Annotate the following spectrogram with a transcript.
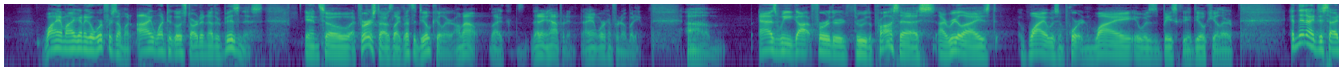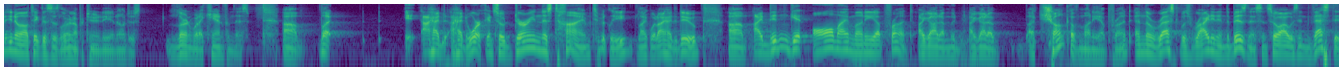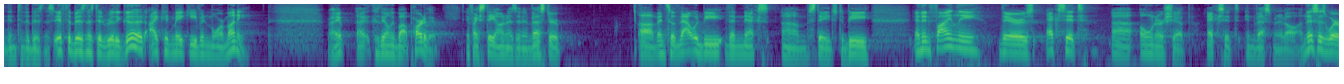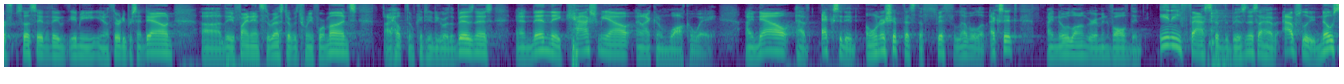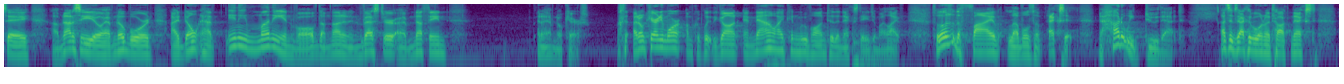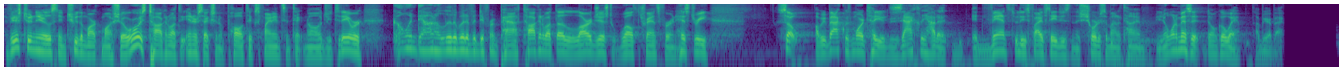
Why am I going to go work for someone? I want to go start another business. And so at first I was like, that's a deal killer. I'm out. Like, that ain't happening. I ain't working for nobody. Um, as we got further through the process, I realized why it was important, why it was basically a deal killer. And then I decided, you know, I'll take this as a learn opportunity and I'll just learn what I can from this. Um, but I had I had to work, and so during this time, typically, like what I had to do, um, I didn't get all my money up front. I got a I got a a chunk of money up front and the rest was riding in the business. And so i was invested into the business. If the business did really good i could make even more money right? Because uh, they only bought part of it if i stay on as an investor. Um, and so that would be the next um, stage to be. And then finally there's exit uh, ownership exit investment at all. And this is where, so let's say that they give me, you know, 30% down, uh, they finance the rest over 24 months. I help them continue to grow the business and then they cash me out and I can walk away. I now have exited ownership. That's the fifth level of exit. I no longer am involved in any facet of the business. I have absolutely no say. I'm not a CEO. I have no board. I don't have any money involved. I'm not an investor. I have nothing and I have no cares. I don't care anymore. I'm completely gone. And now I can move on to the next stage of my life. So those are the five levels of exit. Now, how do we do that? That's exactly what we want to talk next. If you're just tuning in, you're listening to the Mark Moss Show. We're always talking about the intersection of politics, finance, and technology. Today, we're going down a little bit of a different path, talking about the largest wealth transfer in history. So, I'll be back with more to tell you exactly how to advance through these five stages in the shortest amount of time. You don't want to miss it. Don't go away. I'll be right back.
